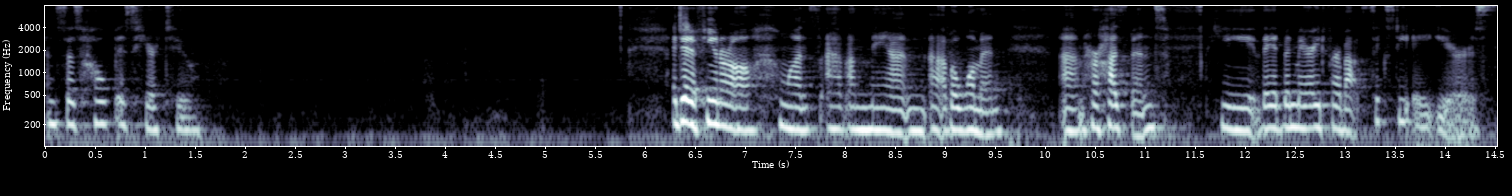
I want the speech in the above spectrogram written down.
and says, Hope is here too. I did a funeral once of a man, of a woman, um, her husband he, they had been married for about 68 years.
